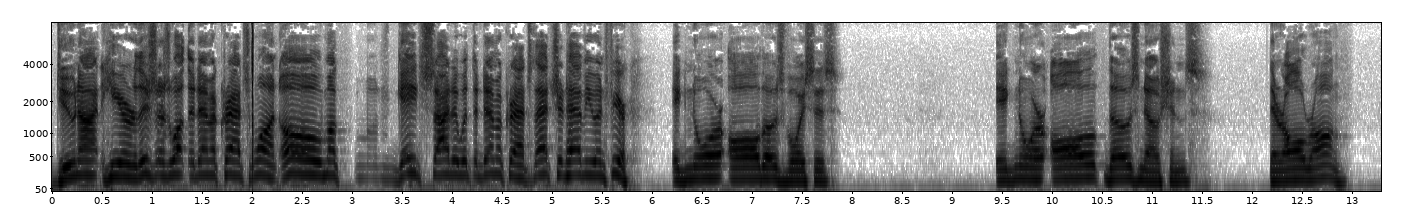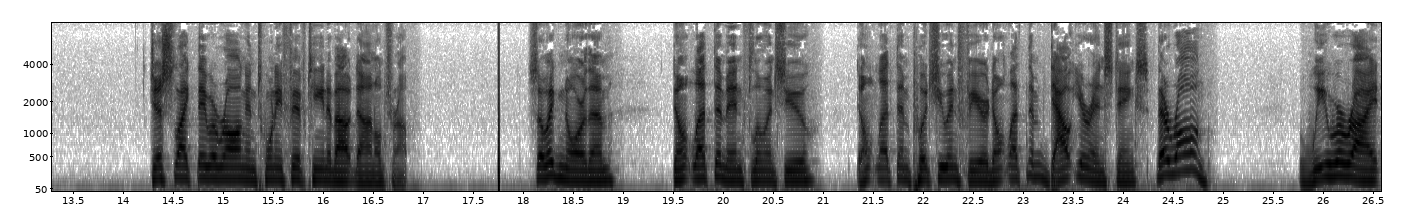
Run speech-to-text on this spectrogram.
Do not hear this is what the Democrats want. Oh, Gaetz sided with the Democrats. That should have you in fear. Ignore all those voices. Ignore all those notions. They're all wrong. Just like they were wrong in 2015 about Donald Trump. So ignore them. Don't let them influence you. Don't let them put you in fear. Don't let them doubt your instincts. They're wrong. We were right.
